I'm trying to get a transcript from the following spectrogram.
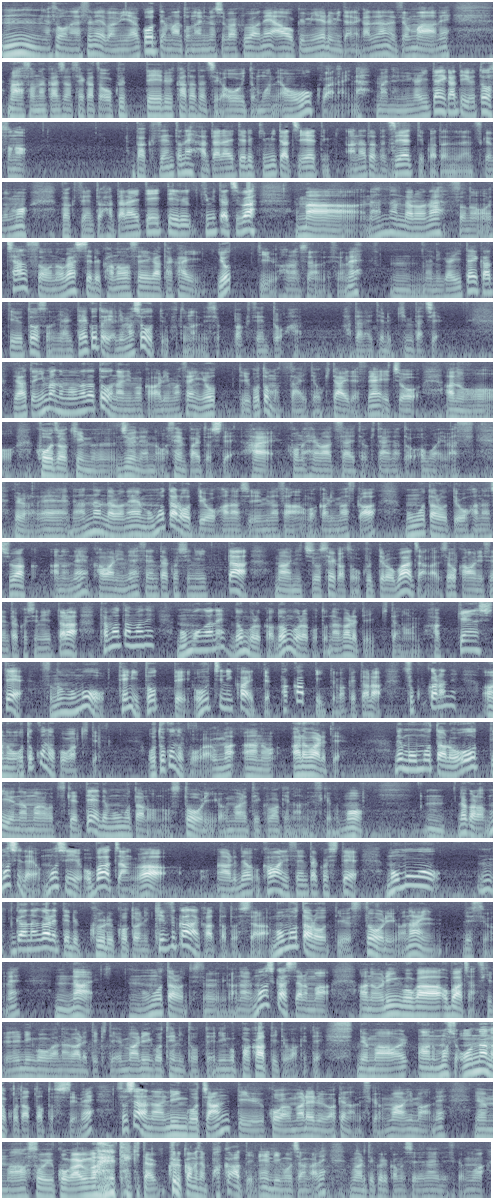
うんそうな住めば都ってまあ隣の芝生はね青く見えるみたいな感じなんですよ。まあねまあそんな感じの生活を送っている方たちが多いと思うんで多くはないな。まあ何が言いたいかというとその漠然とね働いてる君たちへあなたたちへっていうことなんですけども漠然と働いていっている君たちはまあ何なんだろうなそのチャンスを逃してる可能性が高いよっていう話なんですよね。うん、何が言いたいかっていうとそのやりたいことをやりましょうっていうことなんですよ漠然と働いてる君たちへ。であと今のままだと何も変わりませんよっていうことも伝えておきたいですね。一応あのー、工場勤務10年の先輩としてはい。この辺は伝えておきたいなと思います。だからね何なんだろうね。桃太郎っていうお話皆さん分かりますか？桃太郎っていうお話はあのね川にね洗濯しに行ったまあ日常生活を送ってるおばあちゃんがですよ。川に洗濯しに行ったらたまたまね桃がねどんぶらかどんぶらこと流れてきたのを発見してその桃を手に取ってお家に帰ってパカッていって分けたらそこからねあの男の子が来て男の子が、ま、あの現れてで桃太郎っていう名前を付けてで桃太郎のストーリーが生まれていくわけなんですけども、うん、だからもしだよもしおばあちゃんがあれで川に洗濯して桃が流れてくることに気づかなかったとしたら桃太郎っていうストーリーはないんですよね、うん、ない。桃太郎ってそういうのがな？いもしかしたらまああのリンゴがおばあちゃん好きでねリンゴが流れてきてまあリンゴ手に取ってリンゴパカって言って分けてでまああのもし女の子だったとしてねそしたらなリンゴちゃんっていう子が生まれるわけなんですけどまあ今はねいやまあそういう子が生まれてきた来るかもしれない。パカってねリンゴちゃんがね生まれてくるかもしれないんですけどまあ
